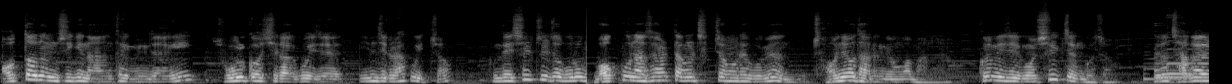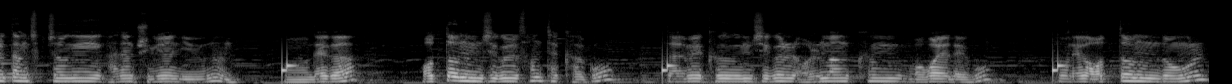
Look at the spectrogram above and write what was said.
어떤 음식이 나한테 굉장히 좋을 것이라고 이제 인지를 하고 있죠. 근데 실질적으로 먹고 나서 혈당을 측정을 해보면 전혀 다른 경우가 많아요. 그러면 이제 이건 실제인 거죠. 그래서 자가혈당 측정이 가장 중요한 이유는 어, 내가 어떤 음식을 선택하고 그다음에 그 음식을 얼만큼 먹어야 되고 또 내가 어떤 운동을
